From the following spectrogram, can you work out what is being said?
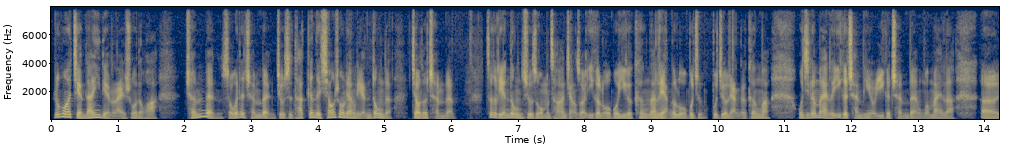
如果简单一点来说的话，成本所谓的成本就是它跟着销售量联动的，叫做成本。这个联动就是我们常常讲说一个萝卜一个坑，那两个萝卜就不就两个坑吗？我今天卖了一个产品有一个成本，我卖了呃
